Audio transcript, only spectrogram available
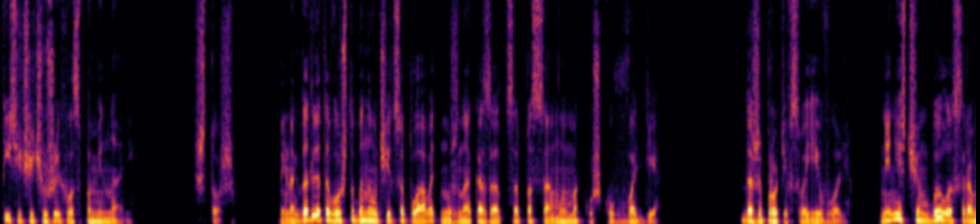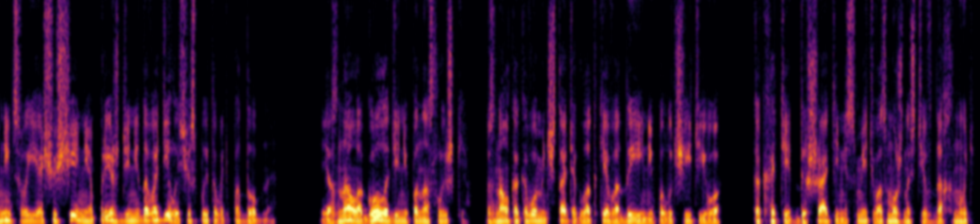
тысячи чужих воспоминаний. Что ж, иногда для того, чтобы научиться плавать, нужно оказаться по самую макушку в воде. Даже против своей воли. Мне не с чем было сравнить свои ощущения, прежде не доводилось испытывать подобное. Я знал о голоде не понаслышке, знал, каково мечтать о глотке воды и не получить его, как хотеть дышать и не сметь возможности вдохнуть.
